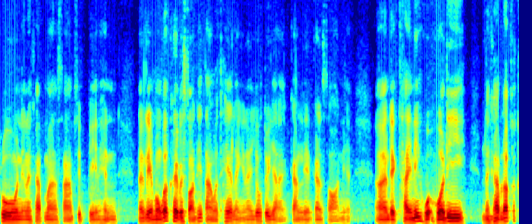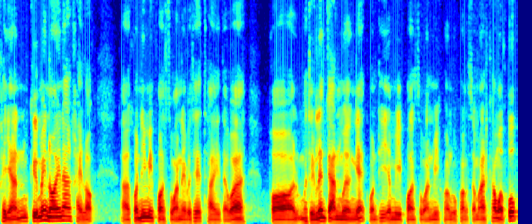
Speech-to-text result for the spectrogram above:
ครูเนี่ยนะครับมา 30 ปีเห็น นักเรียนผมก็เคยไปสอนที่ต่างประเทศอะไรอย่างเงี้ยนะยกตัวอย่างการเรียนการสอนเนี่ยเอ่อเด็กไทยนี่หัวหัวดีนะครับแล้วก็ขยันคือไม่น้อยหน้าใครหรอกเอ่อ คนที่มีพรสวรรค์ในประเทศไทย แต่ว่าพอมาถึงเรื่องการเมืองเนี้ยคนที่จะมีพรสวรรค์มีความรู้ความสามารถเข้ามาปุ๊บ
